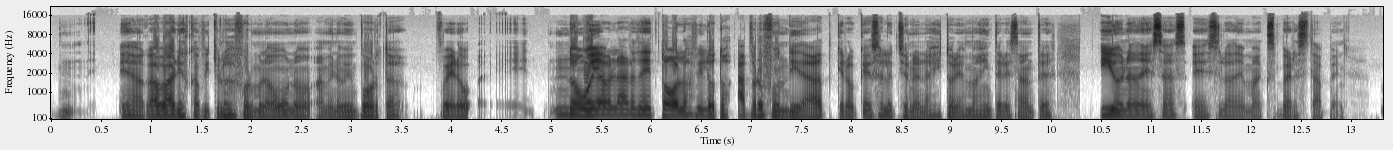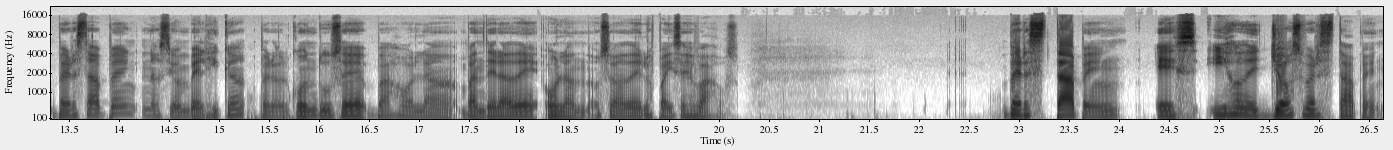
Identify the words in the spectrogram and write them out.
mm, haga varios capítulos de Fórmula 1, a mí no me importa, pero eh, no voy a hablar de todos los pilotos a profundidad, creo que seleccioné las historias más interesantes y una de esas es la de Max Verstappen. Verstappen nació en Bélgica, pero él conduce bajo la bandera de Holanda, o sea, de los Países Bajos. Verstappen es hijo de Jos Verstappen,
